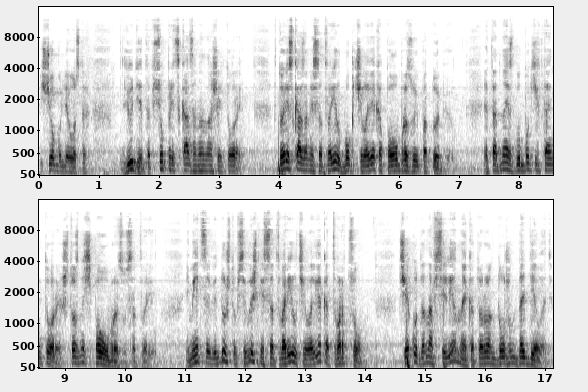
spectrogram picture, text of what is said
еще более острых. Люди, это все предсказано нашей Торой. В Торе сказано, и сотворил Бог человека по образу и подобию. Это одна из глубоких тайн Торы. Что значит по образу сотворил? Имеется в виду, что Всевышний сотворил человека творцом. Человеку дана вселенная, которую он должен доделать.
